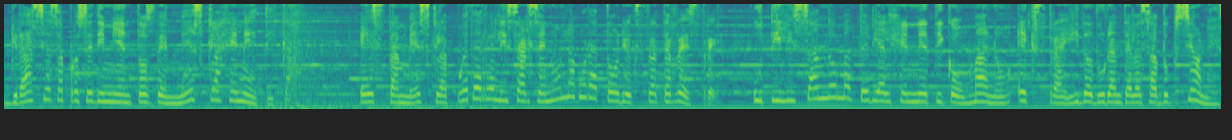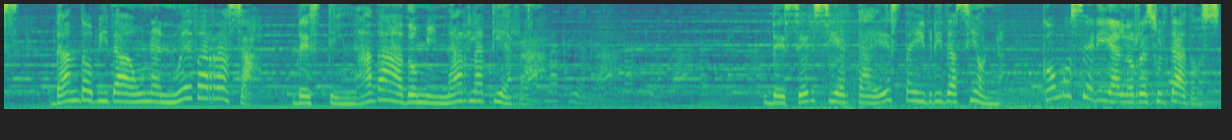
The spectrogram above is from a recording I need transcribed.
gracias a procedimientos de mezcla genética. Esta mezcla puede realizarse en un laboratorio extraterrestre, utilizando material genético humano extraído durante las abducciones, dando vida a una nueva raza destinada a dominar la Tierra. De ser cierta esta hibridación, ¿cómo serían los resultados?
